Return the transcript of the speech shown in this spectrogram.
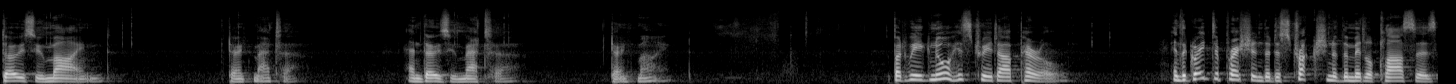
those who mind don't matter and those who matter don't mind. but we ignore history at our peril. In the Great Depression, the destruction of the middle classes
